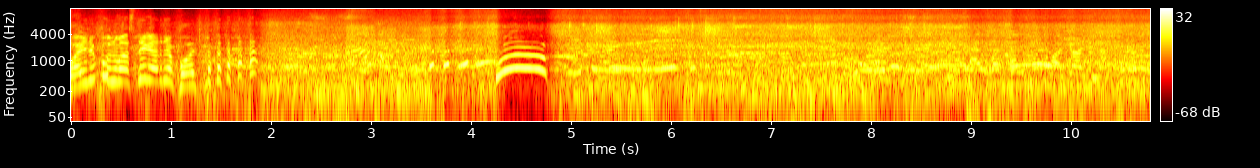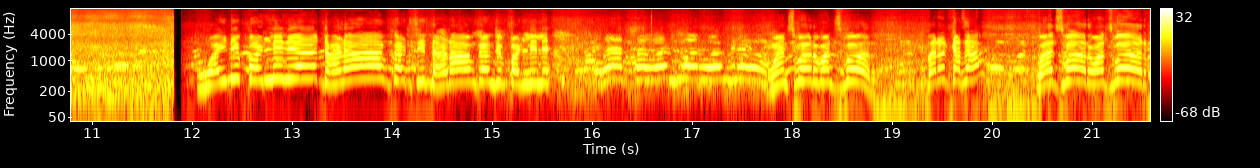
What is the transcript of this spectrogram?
वहिनी पूल मस्ती करते फौज वहिनी पडलेली आहे धडाम कडची धडाम कडची पडलेली वन्स मोर वन्स मोर परत कसा? Once more once more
